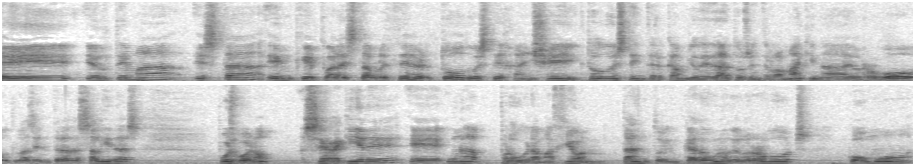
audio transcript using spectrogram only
Eh, el tema está en que para establecer todo este handshake, todo este intercambio de datos entre la máquina, el robot, las entradas, salidas, pues bueno, se requiere eh, una programación, tanto en cada uno de los robots, como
